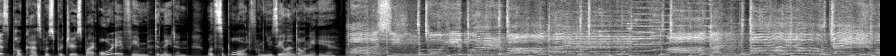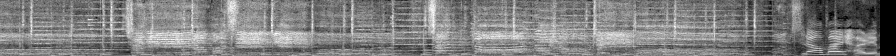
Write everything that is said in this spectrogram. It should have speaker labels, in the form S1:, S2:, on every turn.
S1: This podcast was produced by ORFM Dunedin with support from New Zealand On the Air.
S2: Now my hare.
